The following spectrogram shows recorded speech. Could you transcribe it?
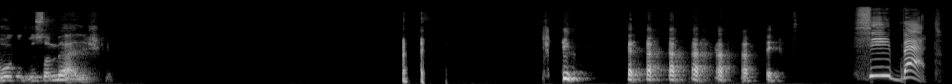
būkit visuomeniški. Sybet,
